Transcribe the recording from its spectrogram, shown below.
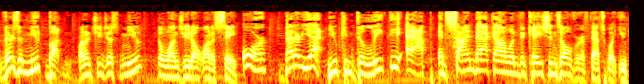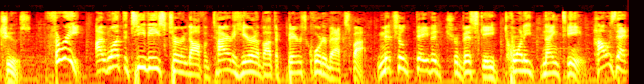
there's a mute button. Why don't you just mute the ones you don't want to see? Or better yet, you can delete the app and sign back on when vacation's over if that's what you choose. Three, I want the TVs turned off. I'm tired of hearing about the Bears quarterback spot. Mitchell David Trubisky 2019. How is that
